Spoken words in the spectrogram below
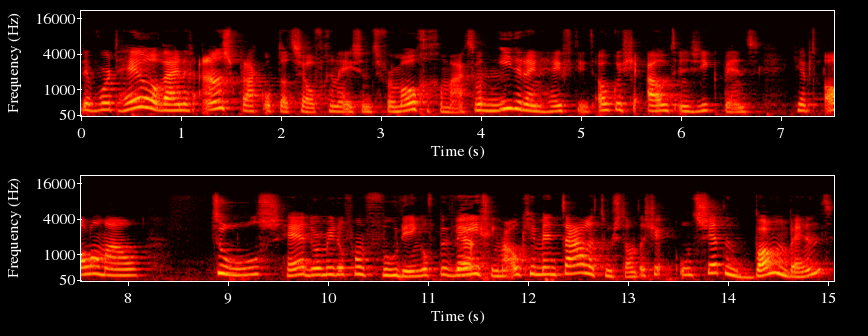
er wordt heel weinig aanspraak op dat zelfgenezend vermogen gemaakt. Want Mhm. iedereen heeft dit. Ook als je oud en ziek bent. Je hebt allemaal tools hè, door middel van voeding of beweging, maar ook je mentale toestand. Als je ontzettend bang bent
